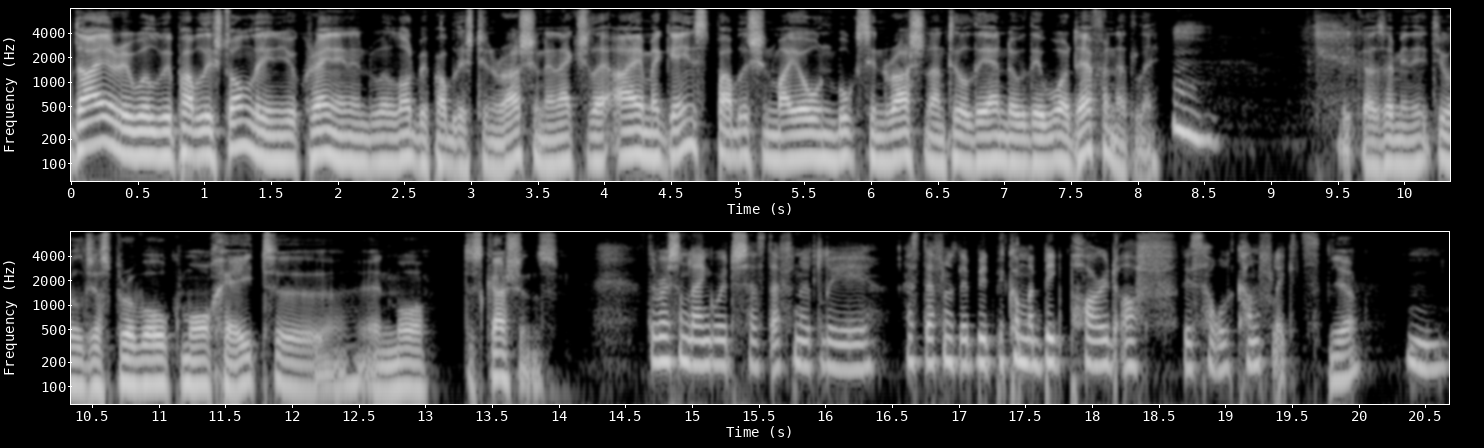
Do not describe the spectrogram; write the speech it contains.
diary will be published only in Ukrainian and will not be published in Russian. And actually, I am against publishing my own books in Russian until the end of the war, definitely, mm. because I mean it will just provoke more hate uh, and more discussions. The Russian language has definitely has definitely become a big part of this whole conflict. Yeah. Mm.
